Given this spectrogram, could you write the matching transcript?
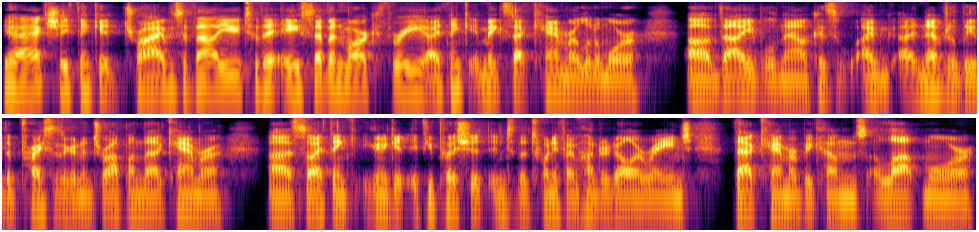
Yeah, I actually think it drives value to the A7 Mark III. I think it makes that camera a little more uh, valuable now because inevitably the prices are going to drop on that camera. Uh, so I think you're going to get if you push it into the twenty five hundred dollar range, that camera becomes a lot more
